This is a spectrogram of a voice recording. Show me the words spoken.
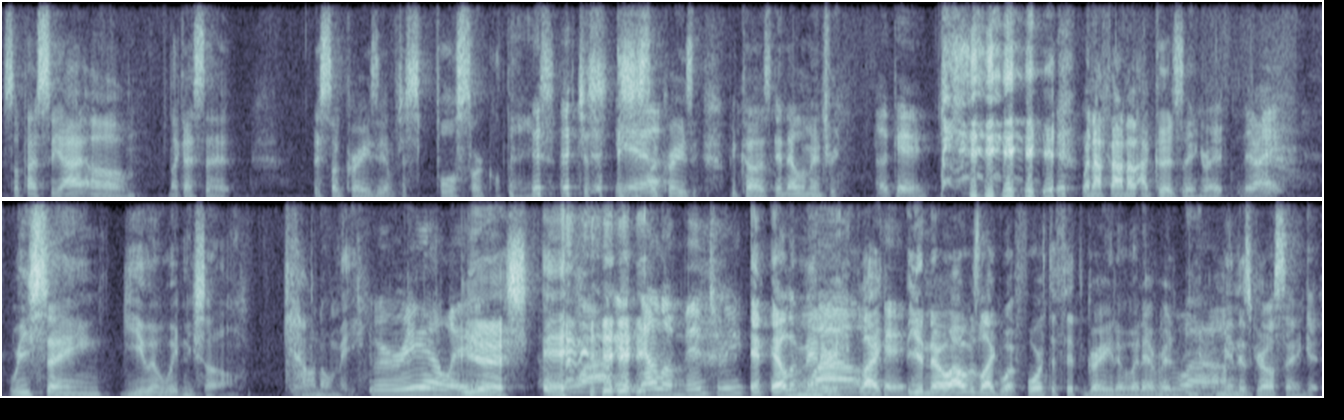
So, Pastor, see, I um, like I said, it's so crazy of just full circle things. Just it's just so crazy because in elementary, Okay. when I found out I could sing, right, right. we sang you and Whitney song, "Count on Me." Really? Yes. And- Wow. In elementary? in elementary, Wow, like okay. you know, I was like what fourth or fifth grade or whatever. you know, me and this girl sang it,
